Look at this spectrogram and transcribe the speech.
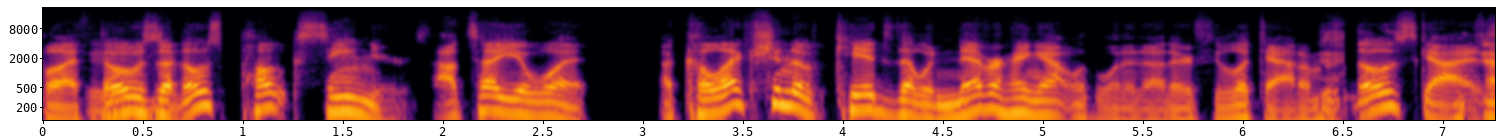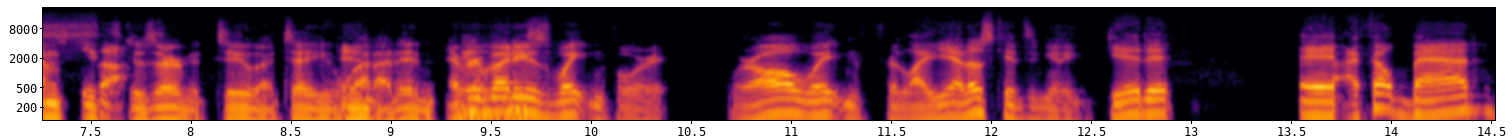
But Yeah. those uh, those punk seniors, I'll tell you what, a collection of kids that would never hang out with one another. If you look at them, those guys. Some kids suck. deserve it too. I tell you And what, I didn't. Everybody was waiting for it. We're all waiting for like, yeah, those kids are gonna get it. And I felt bad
